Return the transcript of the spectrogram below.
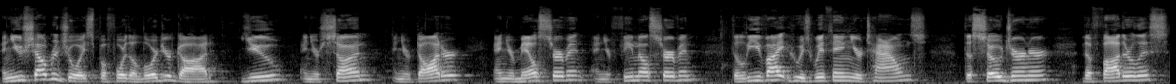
And you shall rejoice before the Lord your God, you and your son and your daughter, and your male servant and your female servant, the Levite who is within your towns, the sojourner, the fatherless,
